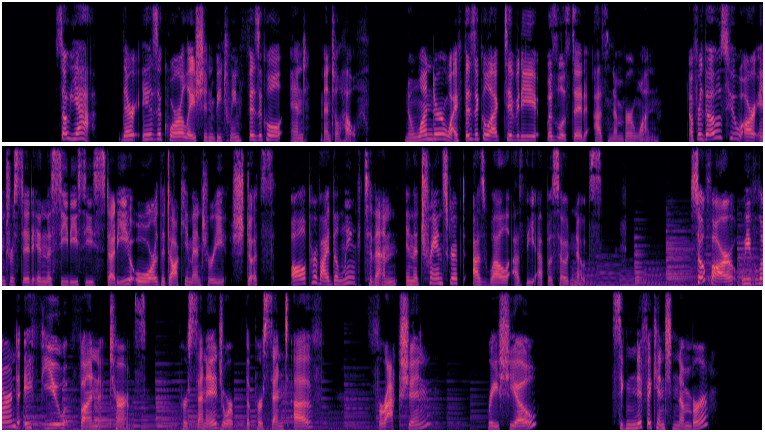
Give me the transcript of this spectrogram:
So, yeah, there is a correlation between physical and mental health. No wonder why physical activity was listed as number one. Now, for those who are interested in the CDC study or the documentary Stutz, I'll provide the link to them in the transcript as well as the episode notes. So far, we've learned a few fun terms percentage or the percent of, fraction, ratio, significant number,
